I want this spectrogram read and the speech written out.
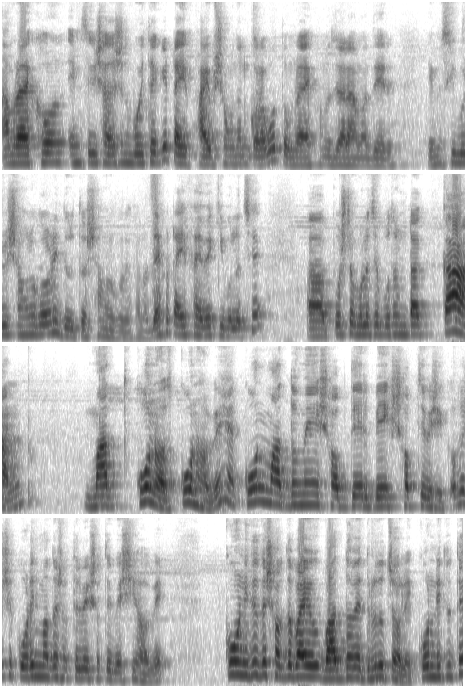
আমরা এখন এমসিকিউ সাজেশন বই থেকে টাইপ ফাইভ সমাধান করাবো। তোমরা এখনও যারা আমাদের এমসিকিউ বই সংগ্রহ করোনি, দ্রুত সংগ্রহ করে ফেলো। দেখো টাইপ ফাইভে কি বলেছে? প্রশ্ন বলেছে প্রথমটা, কান কোন কোন হবে? হ্যাঁ কোন মাধ্যমে শব্দের বেগ সবচেয়ে বেশি? অবশ্যই কঠিন মাধ্যমে শব্দের বেগ সবচেয়ে বেশি হবে। কোন ঋতুতে শব্দ বায়ু মাধ্যমে দ্রুত চলে? কোন ঋতুতে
